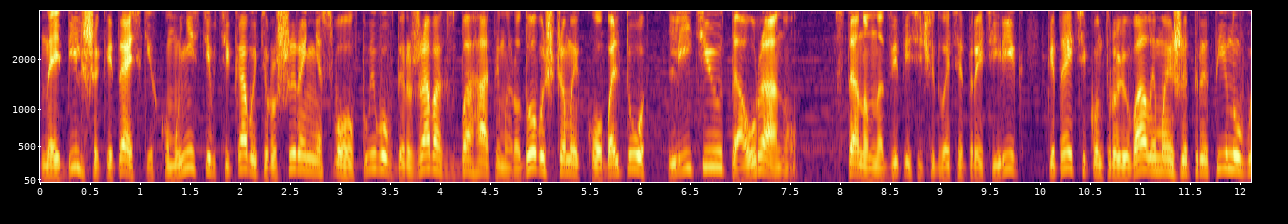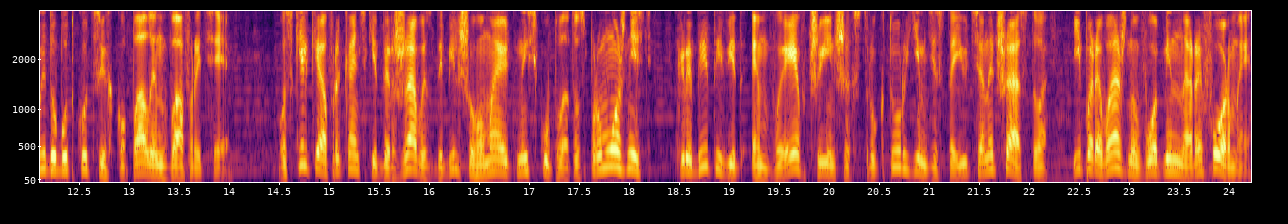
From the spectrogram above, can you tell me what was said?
Найбільше китайських комуністів цікавить розширення свого впливу в державах з багатими родовищами кобальту, літію та урану. Станом на 2023 рік китайці контролювали майже третину видобутку цих копалин в Африці. Оскільки африканські держави здебільшого мають низьку платоспроможність, кредити від МВФ чи інших структур їм дістаються нечасто і переважно в обмін на реформи.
